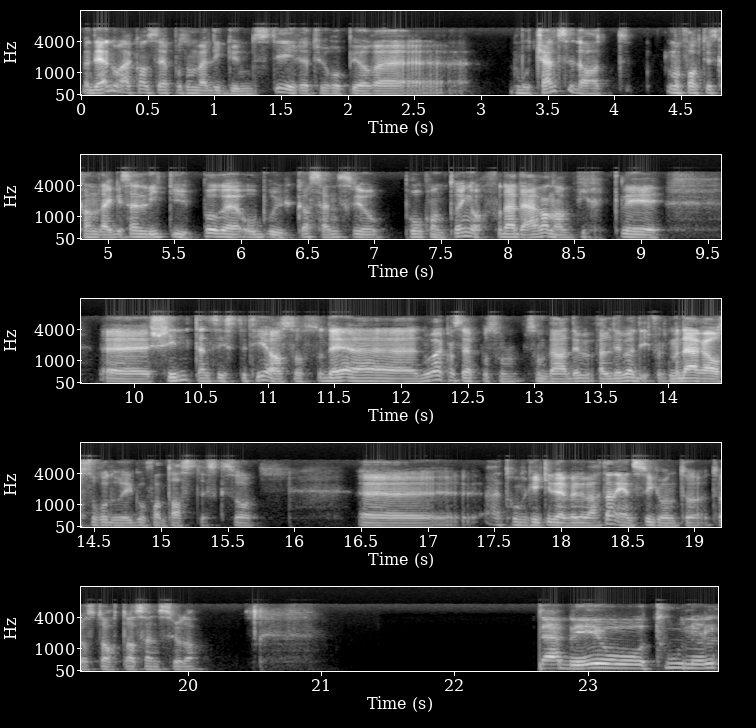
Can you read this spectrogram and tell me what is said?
Men det er noe jeg kan se på som veldig gunstig i returoppgjøret mot Chelsea. da, at man faktisk kan legge seg litt dypere og bruke Ascensio på kontringer. For det er der han har virkelig eh, skint den siste tida. Altså. Så det er noe jeg kan se på som, som veldig, veldig verdifullt. Men der er også Rodrigo fantastisk. Så Eh, jeg tror nok ikke det ville vært den eneste grunnen til, til å starte Sensio da. Det blir jo 2-0.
